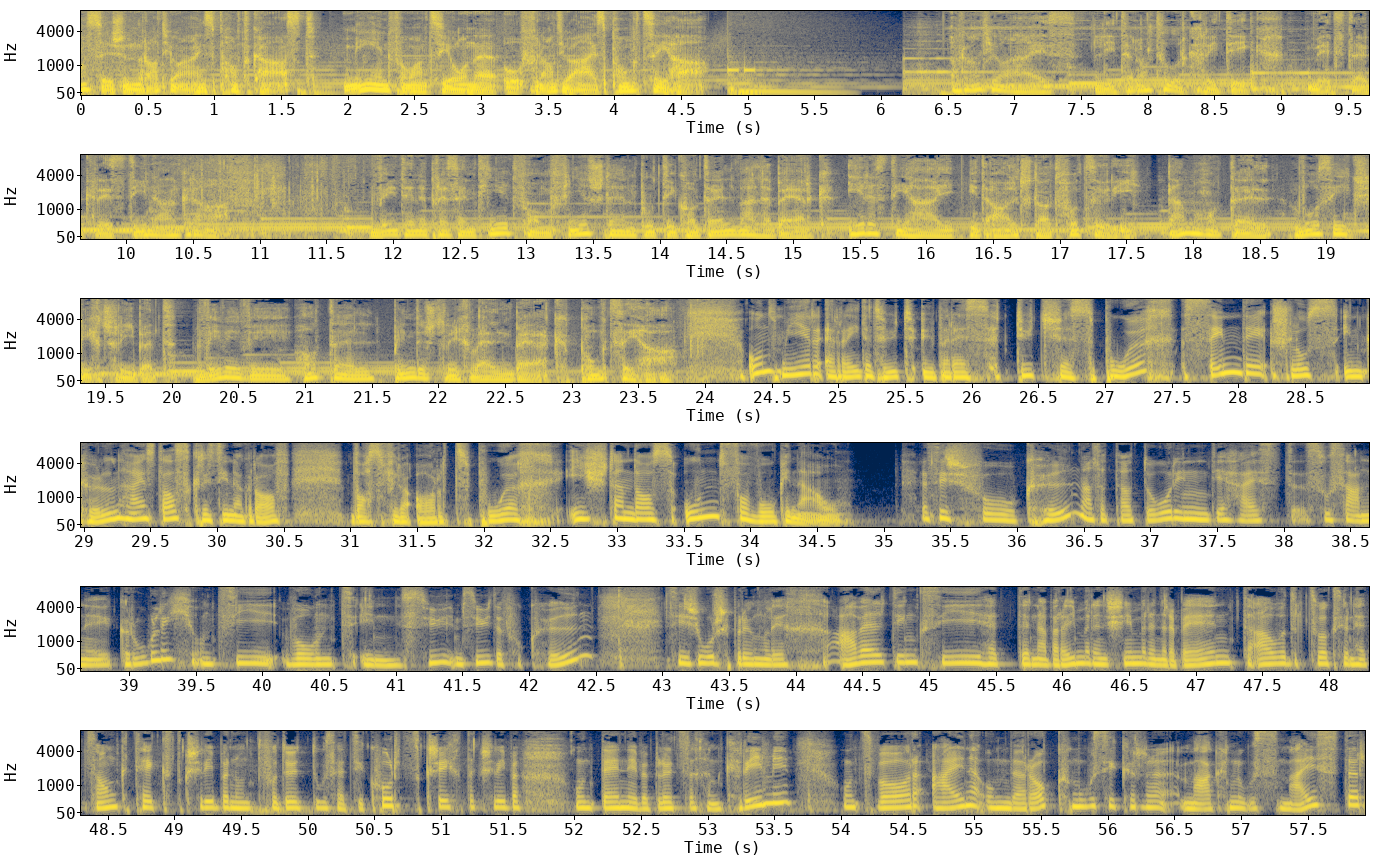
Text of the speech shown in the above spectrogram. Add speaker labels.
Speaker 1: Das ist ein Radio 1 Podcast. Mehr Informationen auf radio1.ch. Radio 1 Literaturkritik mit der Christina Graf. Wird Ihnen präsentiert vom 4-Stern-Boutique Hotel Wellenberg. Ihres Zuhause in der Altstadt von Zürich. Dem Hotel, wo Sie Geschichte schreiben. www.hotel-wellenberg.ch
Speaker 2: Und wir reden heute über ein deutsches Buch. Sendeschluss in Köln heißt das. Christina Graf, was für eine Art Buch ist denn das und von wo genau?
Speaker 3: Es ist von Köln, also die Autorin, die heißt Susanne Grulich und sie wohnt in Sü im Süden von Köln. Sie ist ursprünglich Anwältin gewesen, hat dann aber immer, ist immer in einer Band auch dazu gewesen, hat Songtext geschrieben und von dort aus hat sie Kurzgeschichten geschrieben und dann eben plötzlich ein Krimi und zwar einer um den Rockmusiker Magnus Meister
